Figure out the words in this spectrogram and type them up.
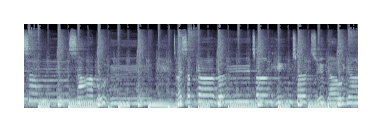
新洒宝血，在十架里彰显出主救恩。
